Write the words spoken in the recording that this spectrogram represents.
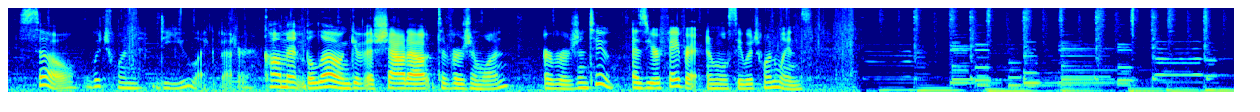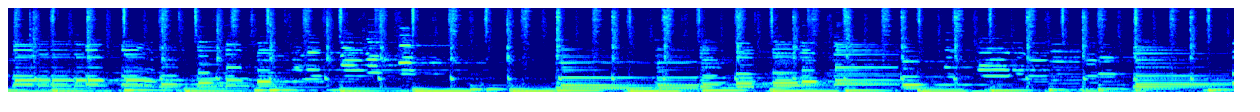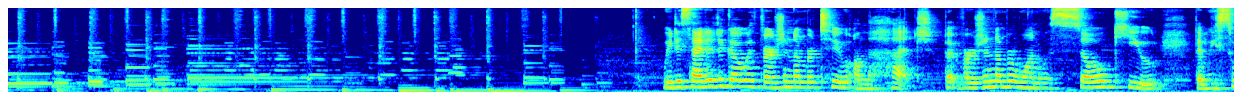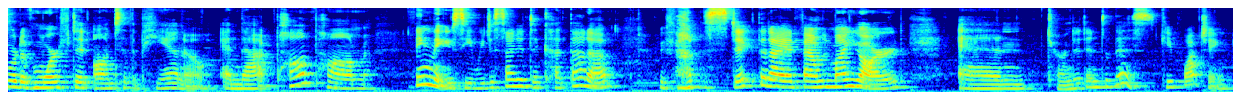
So, which one do you like better? Comment below and give a shout out to version one or version two as your favorite, and we'll see which one wins. We decided to go with version number two on the hutch, but version number one was so cute that we sort of morphed it onto the piano. And that pom pom thing that you see, we decided to cut that up. We found a stick that I had found in my yard and turned it into this. Keep watching.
